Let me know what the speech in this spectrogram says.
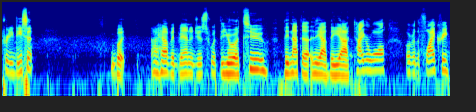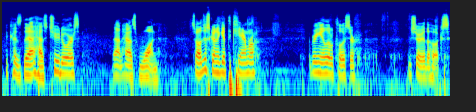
pretty decent. But I have advantages with the UO2, the not the yeah the uh, Tiger Wall over the Fly Creek because that has two doors, that has one. So I'm just going to get the camera, bring you a little closer, and show you the hooks.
